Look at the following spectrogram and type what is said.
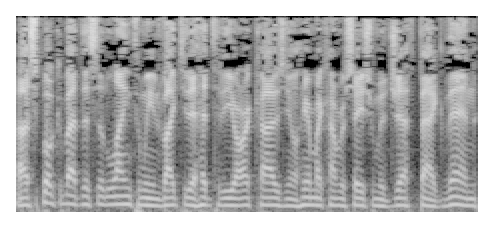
uh, spoke about this at length, and we invite you to head to the archives, and you'll hear my conversation with Jeff back then.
